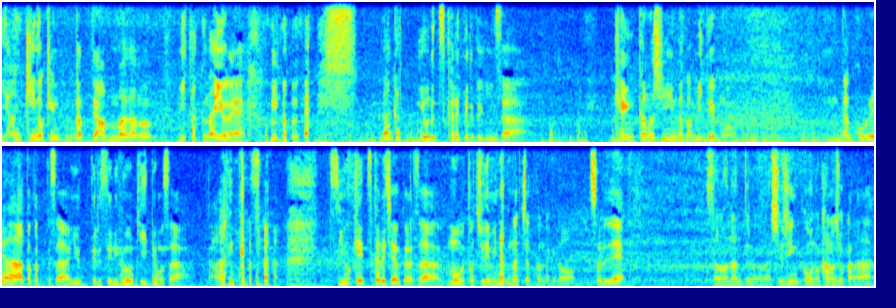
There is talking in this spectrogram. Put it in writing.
ヤンキーの喧嘩ってあんまあの見たくないよ ね。なんか夜疲れてる時にさ喧嘩のシーンとか見ても「んだこりゃ」とかってさ言ってるセリフを聞いてもさなんかさ余計疲れちゃうからさもう途中で見なくなっちゃったんだけどそれでその何て言うのかな主人公の彼女かな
